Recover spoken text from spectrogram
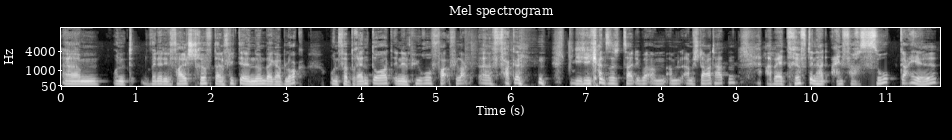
Ähm, und wenn er den falsch trifft, dann fliegt er in den Nürnberger Block und verbrennt dort in den Pyro-Fackeln, äh, die die ganze Zeit über am, am, am Start hatten. Aber er trifft den halt einfach so geil.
